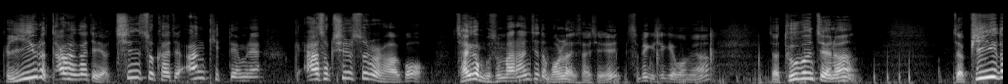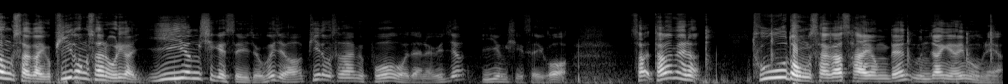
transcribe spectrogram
그 이유는 딱 한 가지예요. 친숙하지 않기 때문에 계속 실수를 하고 자기가 무슨 말 하는지도 몰라요, 사실. speaking 시켜보면. 자, 두 번째는 자, 비동사가 이거 비동사는 우리가 이 형식에 쓰이죠. 그죠? 비동사 다음에 부호가 오잖아요. 그죠? 이 형식에 쓰이고. 사, 다음에는 두 동사가 사용된 문장의 의문이에요.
